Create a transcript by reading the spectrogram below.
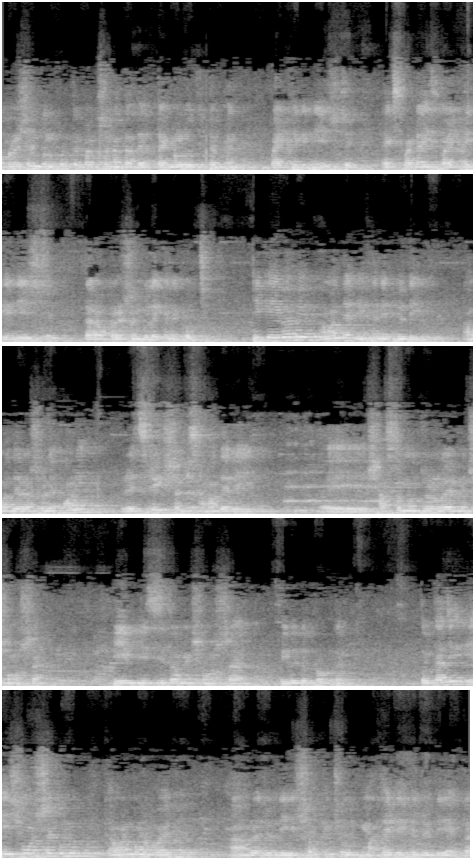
অপারেশনগুলো করতে পারছে না, তাদের টেকনোলজিটা বাইরে থেকে নিয়ে এসছে এক্সপার্টাইজ বাইরে থেকে নিয়ে এসছে, তারা অপারেশনগুলো এখানে করছে। ঠিক এইভাবে আমাদের এখানে যদি আমাদের আসলে অনেক রেস্ট্রিকশনস আমাদের এই এই স্বাস্থ্য মন্ত্রণালয়ের অনেক সমস্যা বিএমডিসিতে অনেক সমস্যা, বিভিন্ন প্রবলেম তো কাজে এই সমস্যাগুলো আমার মনে হয় আমরা যদি সব কিছু মাথায় রেখে যদি একটা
